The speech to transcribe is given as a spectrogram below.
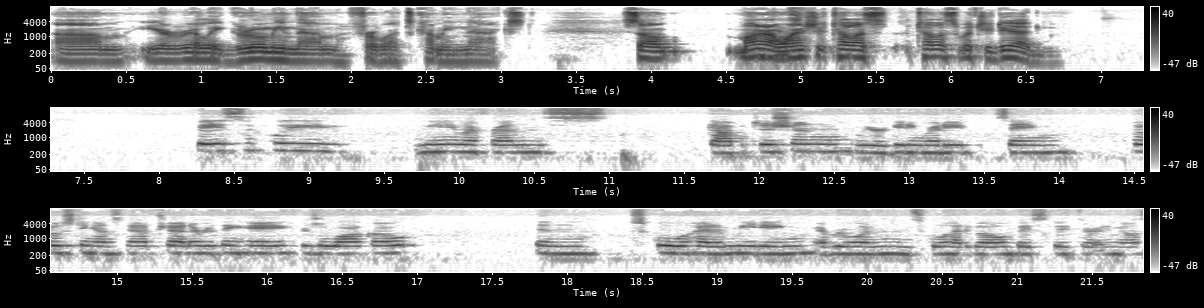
um, you're really grooming them for what's coming next so mara why don't you tell us tell us what you did basically me and my friends got a petition. We were getting ready, saying, posting on Snapchat and everything. Hey, here's a walkout. And school had a meeting. Everyone in school had to go, basically threatening us,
